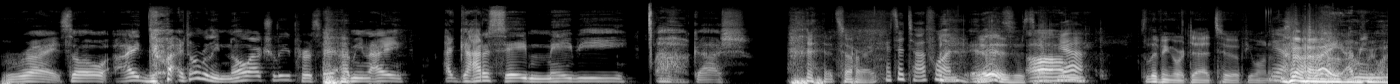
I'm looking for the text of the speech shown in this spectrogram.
Right. So I, do- I don't really know actually per se. I mean, I, I gotta say maybe, oh gosh. it's all right. It's a tough one. It is, is. it's Um, Yeah. It's living or dead too, if you want to. Yeah. Right, I I mean- mean, what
